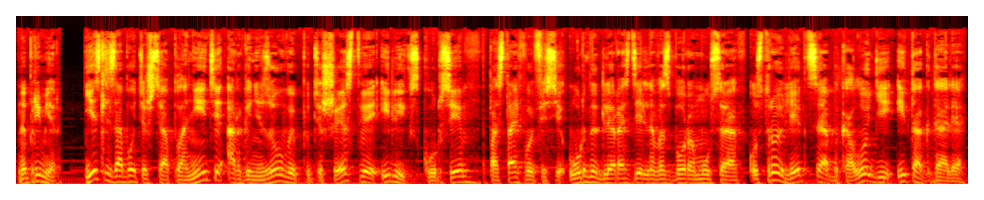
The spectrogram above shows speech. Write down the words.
Например, если заботишься о планете, организовывай путешествия или экскурсии, поставь в офисе урны для раздельного сбора мусора, устрой лекции об экологии и так далее.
